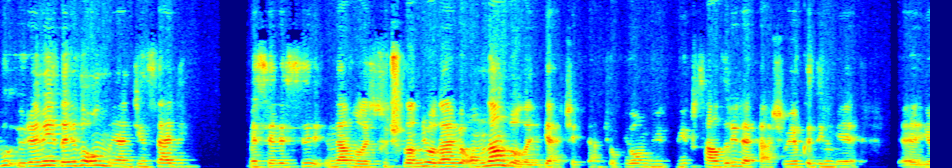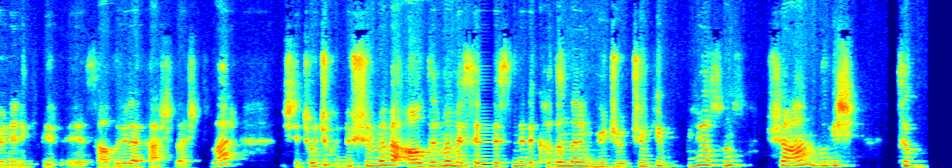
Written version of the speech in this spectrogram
bu üremeye dayalı olmayan cinsellik meselesinden dolayı suçlanıyorlar ve ondan dolayı gerçekten çok yoğun büyük, büyük saldırıyla karşı ve yok edilmeye e, yönelik bir e, saldırıyla karşılaştılar. İşte çocuk düşürme ve aldırma meselesinde de kadınların gücü çünkü biliyorsunuz şu an bu iş tıp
